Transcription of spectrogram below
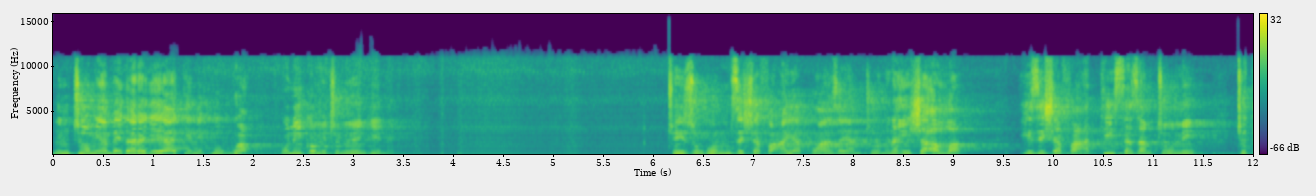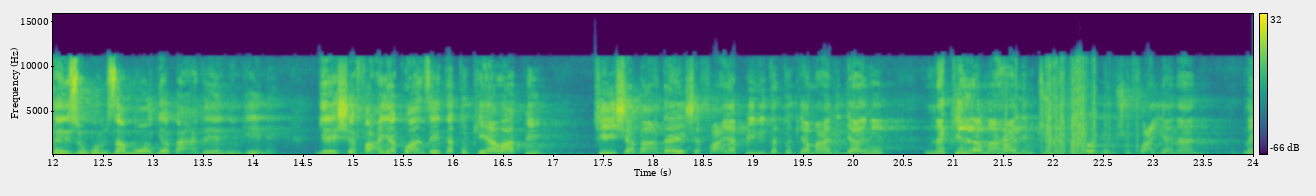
Ni mtume ambaye daraja yake ni kubwa kuliko mitume wengine. Tuizungumze shafaa ya kwanza ya mtume na insha Allah hizi shafaa tisa za mtume tutaizungumza moja baada ya nyingine. Je shafaa ya kwanza itatokea wapi? Kisha baadaye shafaa ya pili itatokea mahali gani? Na kila mahali mtume atakuwa yumshufaia nani? Na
